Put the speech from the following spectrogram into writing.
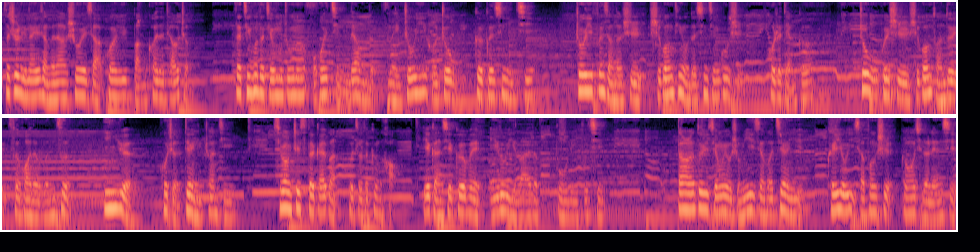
在这里呢，也想跟大家说一下关于板块的调整。在今后的节目中呢，我会尽量的每周一和周五各更新一期。周一分享的是时光听友的心情故事或者点歌，周五会是时光团队策划的文字。音乐或者电影专辑，希望这次的改版会做得更好，也感谢各位一路以来的不离不弃。当然，对于节目有什么意见和建议，可以有以下方式跟我取得联系：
